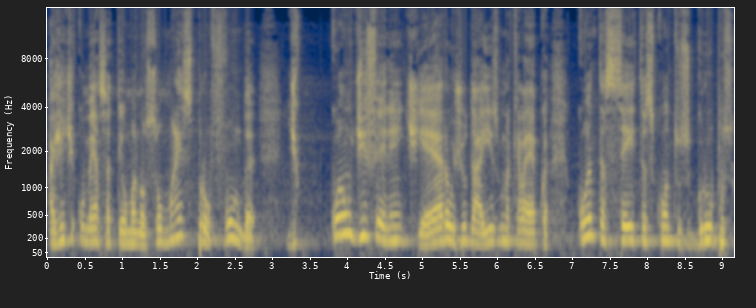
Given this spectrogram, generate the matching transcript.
a gente começa a ter uma noção mais profunda de quão diferente era o judaísmo naquela época. Quantas seitas, quantos grupos,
